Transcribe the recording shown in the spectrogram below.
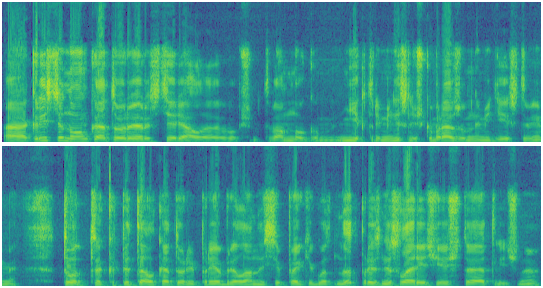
А Кристин Он, которая растеряла, в общем-то, во многом некоторыми не слишком разумными действиями тот капитал, который приобрела на СИПЭКе год назад, произнесла речь, я считаю, отличную.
